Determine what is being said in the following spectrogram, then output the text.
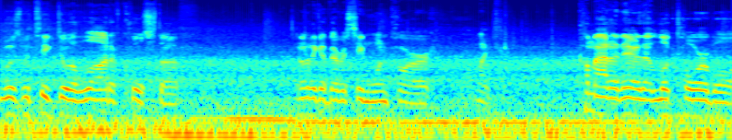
Wheels Boutique do a lot of cool stuff. I don't think I've ever seen one car like come out of there that looked horrible.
